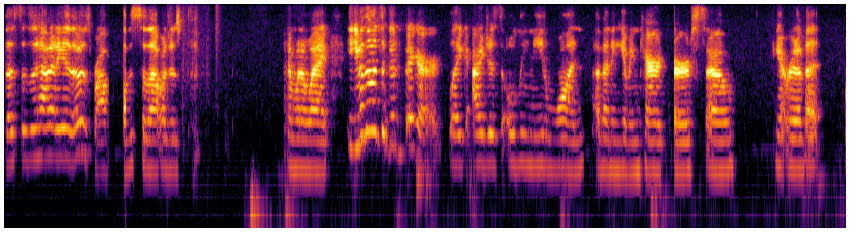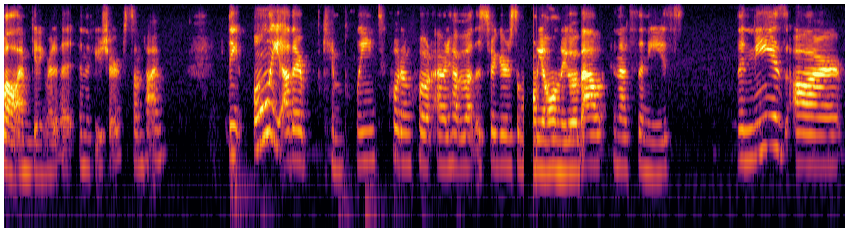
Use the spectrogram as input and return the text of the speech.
this doesn't have any of those problems, so that one just and went away. Even though it's a good figure, like I just only need one of any given character, so get rid of it. Well, I'm getting rid of it in the future sometime. The only other complaint, quote unquote, I would have about this figure is the one we all knew about, and that's the knees. The knees are,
